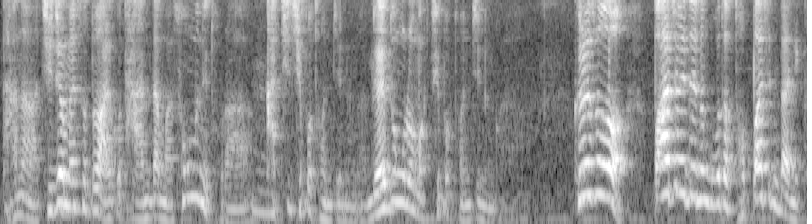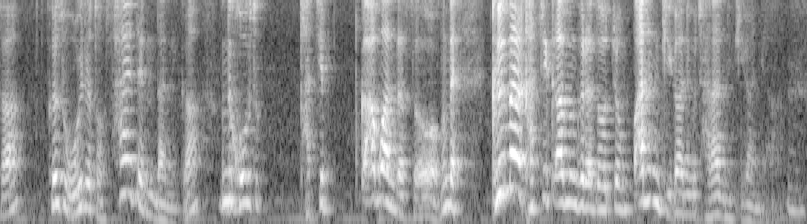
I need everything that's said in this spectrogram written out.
다 나. 지점에서도 알고 다 안다 막 소문이 돌아. 음. 같이 집어 던지는 거야. 뇌동으로 막 집어 던지는 거야. 그래서 빠져야 되는 것보다 더 빠진다니까. 그래서 오히려 더 사야 된다니까. 근데 거기서 같이 까고 앉았어. 근데 그날 같이 까면 그래도 좀 빠른 기간이고 잘하는 기간이야. 음.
